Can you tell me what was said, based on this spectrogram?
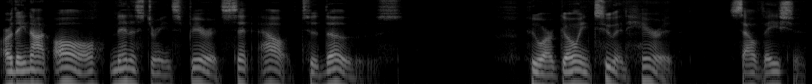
Are they not all ministering spirits sent out to those who are going to inherit salvation?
